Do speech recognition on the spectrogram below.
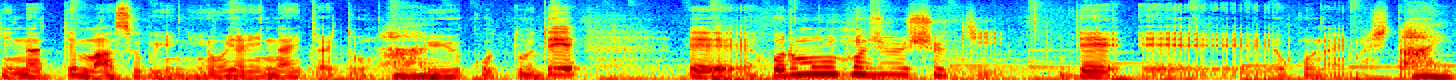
きになって、まあ、すぐにおやりになりたいとい。うことで、はい、えー、ホルモン補充周期で、えー、行いました。はい。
